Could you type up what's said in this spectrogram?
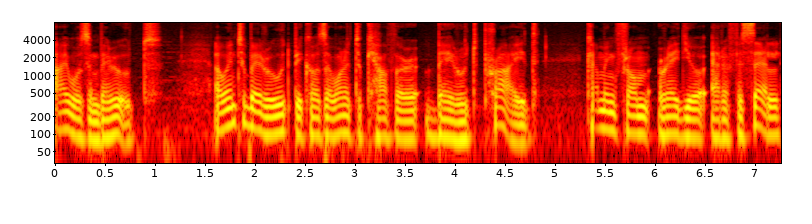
I was in Beirut. I went to Beirut because I wanted to cover Beirut Pride, coming from Radio RFSL,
